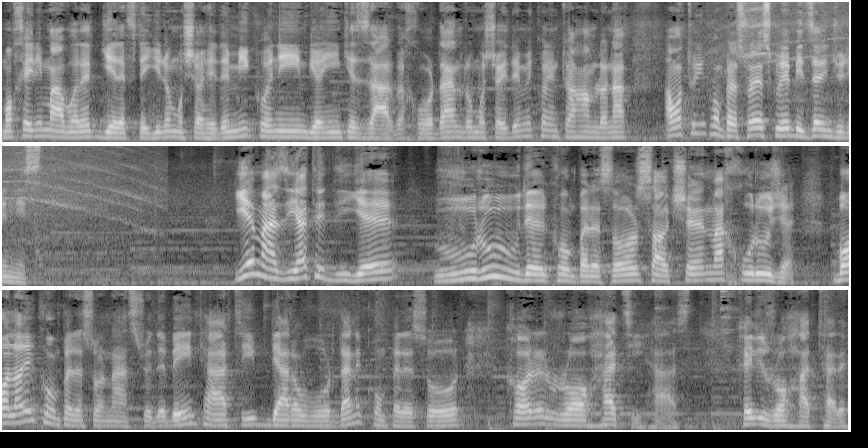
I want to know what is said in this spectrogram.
ما خیلی موارد گرفتگی رو مشاهده می‌کنیم یا اینکه ضربه خوردن رو مشاهده می‌کنیم تو حمل و نقل. اما توی این کمپرسور screw ی Bitzer اینجوری نیست. یه مزیت دیگه ورود کمپرسور suction و خروجه. بالای کمپرسور نصب شده. به این ترتیب در آوردن کمپرسور کار راحتی هست. خیلی راحت تره.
